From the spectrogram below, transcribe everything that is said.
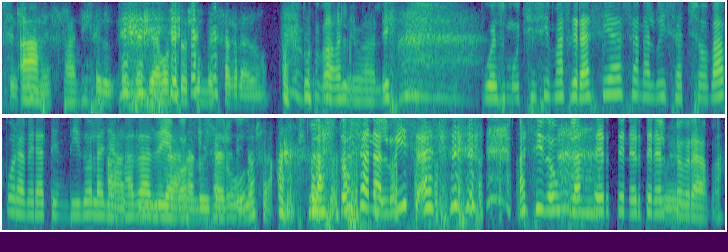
Este es Ah, un mes, vale. el, el mes de agosto es un mes sagrado. Vale, vale. Pues muchísimas gracias, Ana Luisa Chova, por haber atendido la llamada ti, de Ana Voz y Luisa Salud. Espinosa. Las dos Ana Luisas. ha sido un placer tenerte en el Bueno, programa.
